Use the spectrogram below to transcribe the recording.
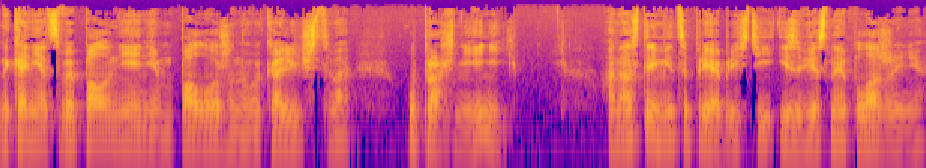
наконец, выполнением положенного количества упражнений, она стремится приобрести известное положение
